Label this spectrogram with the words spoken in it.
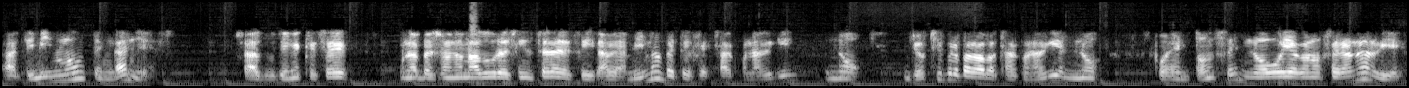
a ti mismo te engañes. O sea, tú tienes que ser una persona madura y sincera y decir, a ver, a mí me apetece estar con alguien, no. Yo estoy preparado para estar con alguien, no pues entonces no voy a conocer a nadie.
